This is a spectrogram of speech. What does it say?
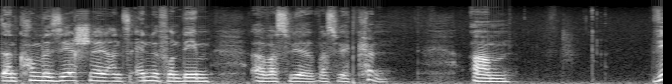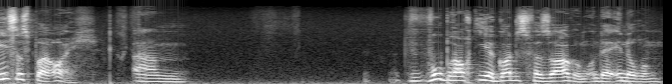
dann kommen wir sehr schnell ans Ende von dem, äh, was, wir, was wir können. Ähm, wie ist es bei euch? Ähm, wo braucht ihr Gottes Versorgung und Erinnerung?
